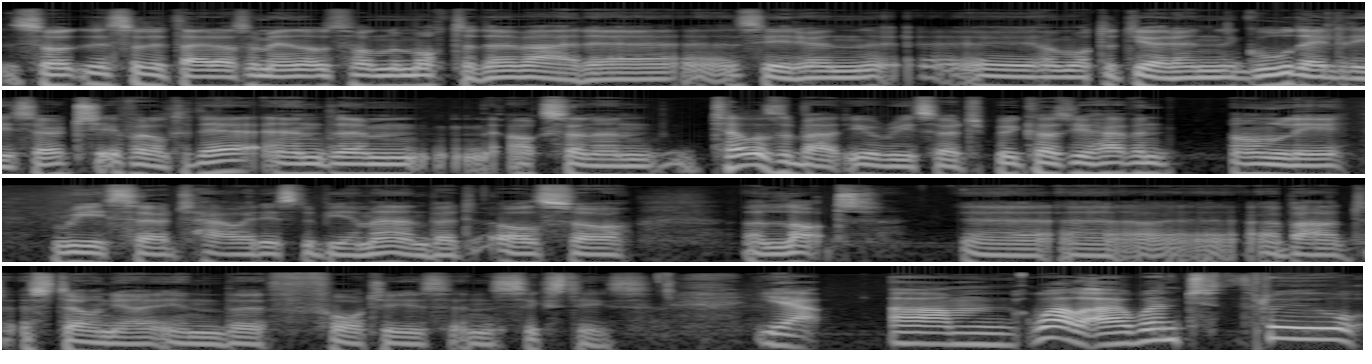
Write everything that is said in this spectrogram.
så, så, dette er altså menn, og sånn måtte det være, eh, sier hun. Hun har måttet gjøre en god del research i forhold til det. And um, Aksanen, tell us about your research, because you haven't only researched how it is to be a man, but also a lot uh, uh, about Estonia in the 40s and 60s. Yeah. Um, well, I went through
